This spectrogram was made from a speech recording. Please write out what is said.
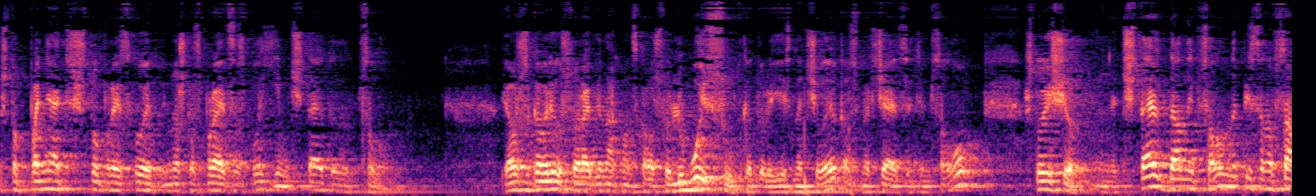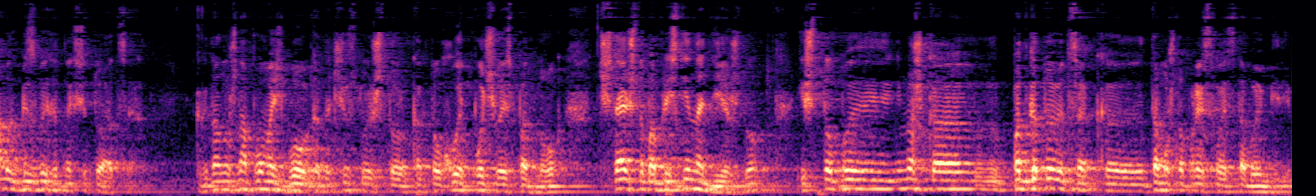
чтобы понять, что происходит, немножко справиться с плохим, читают этот псалом. Я уже говорил, что Рабин Ахман сказал, что любой суд, который есть над человеком, смягчается этим псалом. Что еще? Читают данный псалом, написано в самых безвыходных ситуациях когда нужна помощь Бога, когда чувствуешь, что как-то уходит почва из-под ног, читаешь, чтобы обрести надежду и чтобы немножко подготовиться к тому, что происходит с тобой в мире.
